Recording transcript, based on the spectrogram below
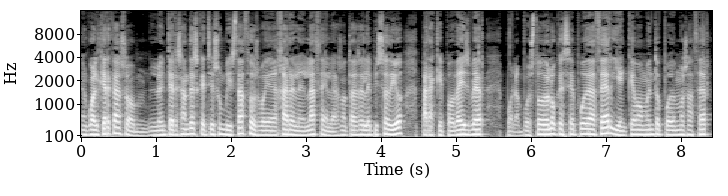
En cualquier caso, lo interesante es que echéis un vistazo, os voy a dejar el enlace en las notas del episodio para que podáis ver, bueno, pues todo lo que se puede hacer y en qué momento podemos hacer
